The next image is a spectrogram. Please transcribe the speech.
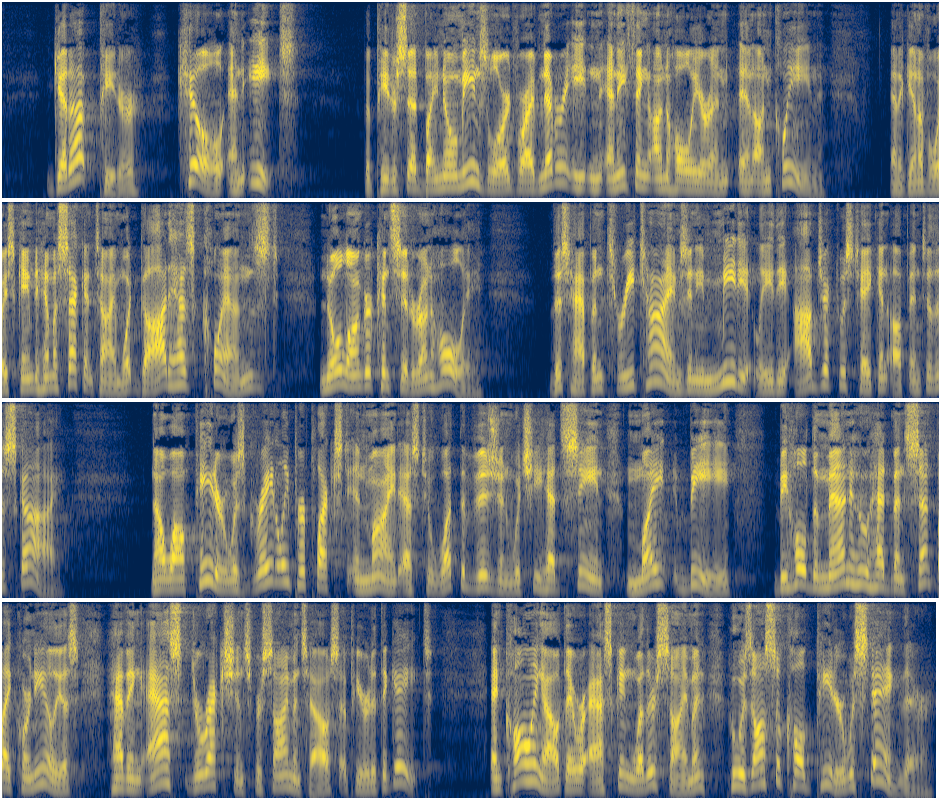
Get up, Peter, kill and eat. But Peter said, By no means, Lord, for I've never eaten anything unholy or and unclean. And again, a voice came to him a second time What God has cleansed, no longer consider unholy. This happened three times, and immediately the object was taken up into the sky. Now, while Peter was greatly perplexed in mind as to what the vision which he had seen might be, behold, the men who had been sent by Cornelius, having asked directions for Simon's house, appeared at the gate. And calling out, they were asking whether Simon, who was also called Peter, was staying there.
